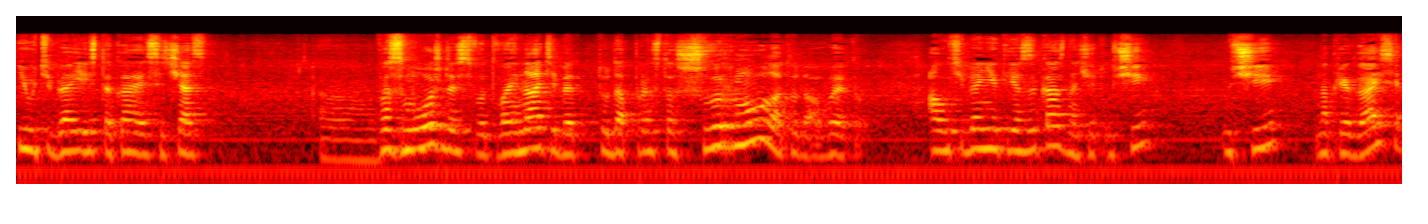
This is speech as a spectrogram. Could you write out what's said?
И у тебя есть такая сейчас э, возможность, вот война тебя туда просто швырнула, туда, в эту. А у тебя нет языка, значит, учи, учи, напрягайся.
